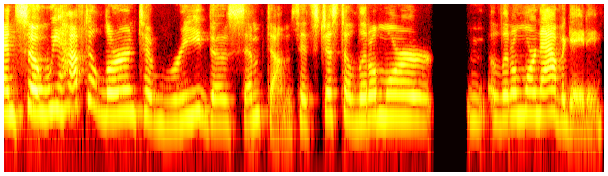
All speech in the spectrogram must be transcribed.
And so we have to learn to read those symptoms. It's just a little more, mm, a little more navigating.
